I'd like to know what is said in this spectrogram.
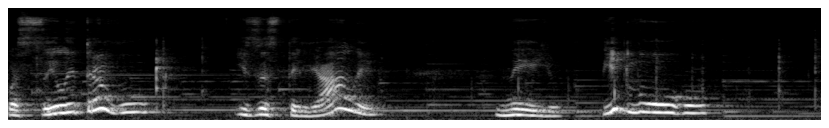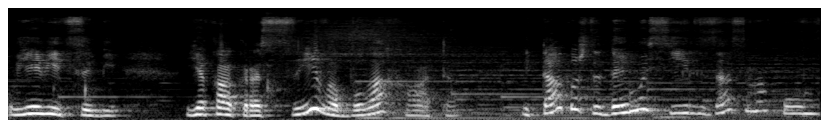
косили траву і застеляли нею підлогу. Уявіть собі, яка красива була хата. І також додаємо сіль за смаком.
